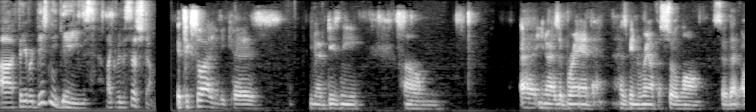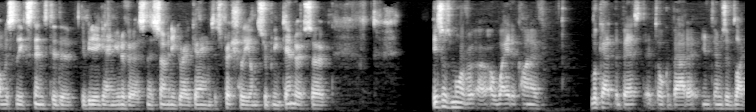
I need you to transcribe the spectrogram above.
uh, favorite Disney games like for the system. it's exciting because you know Disney, um, uh, you know, as a brand has been around for so long. So that obviously extends to the, the video game universe. And there's so many great games, especially on the Super Nintendo. So this was more of a, a way to kind of look at the best and talk about it in terms of like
